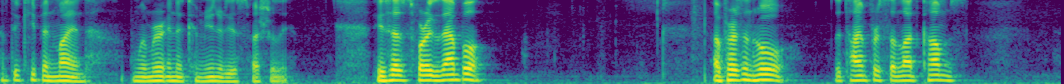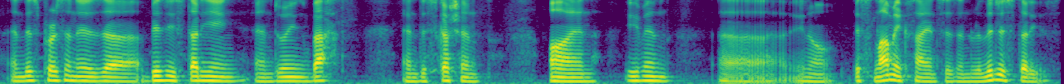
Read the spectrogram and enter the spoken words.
have to keep in mind when we're in a community, especially. He says, for example, a person who the time for salat comes and this person is uh, busy studying and doing bahth and discussion on even uh, you know Islamic sciences and religious studies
